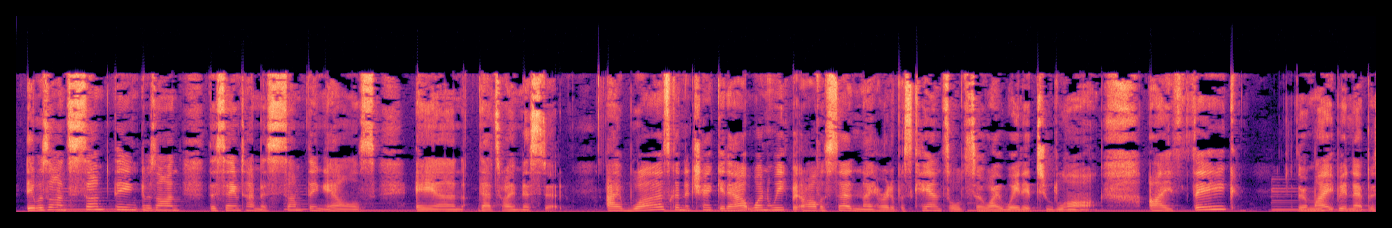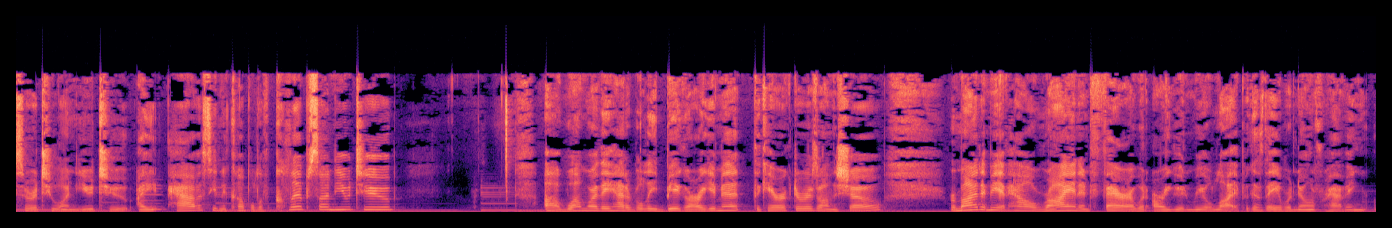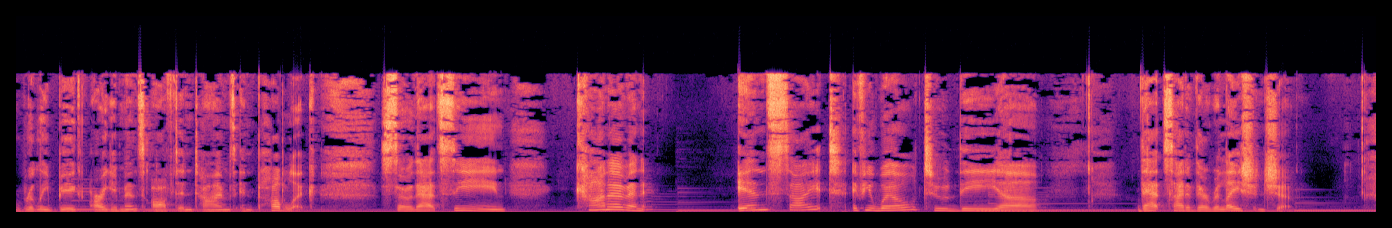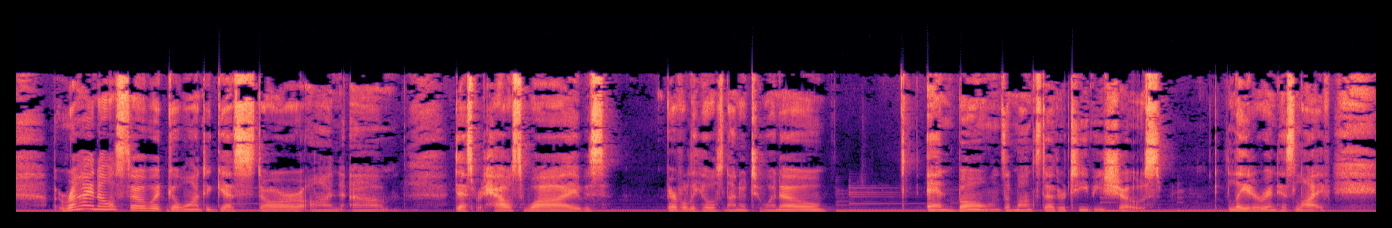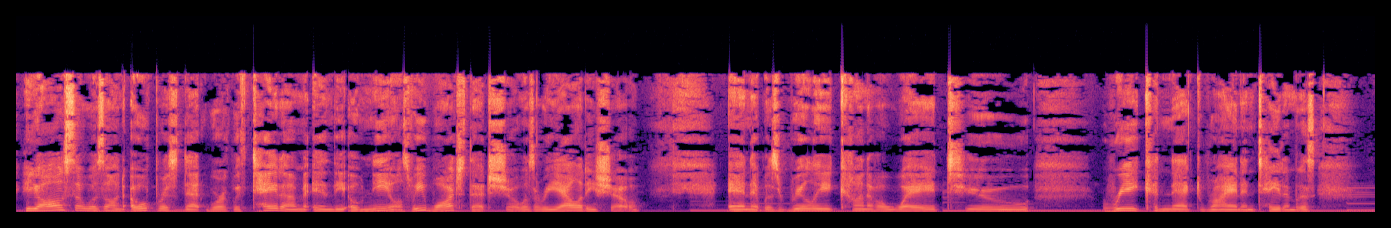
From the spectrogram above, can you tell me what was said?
It was on something, it was on the same time as something else, and that's why I missed it. I was going to check it out one week, but all of a sudden I heard it was canceled, so I waited too long. I think there might be an episode or two on YouTube. I have seen a couple of clips on YouTube uh, one where they had a really big argument, the characters on the show, reminded me of how Ryan and Farrah would argue in real life because they were known for having really big arguments, oftentimes in public. So that scene, kind of an insight, if you will, to the uh, that side of their relationship. Ryan also would go on to guest star on um, Desperate Housewives, Beverly Hills 90210, and Bones, amongst other TV shows later in his life. He also was on Oprah's network with Tatum in The O'Neals. We watched that show as a reality show, and it was really kind of a way to reconnect Ryan and Tatum because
